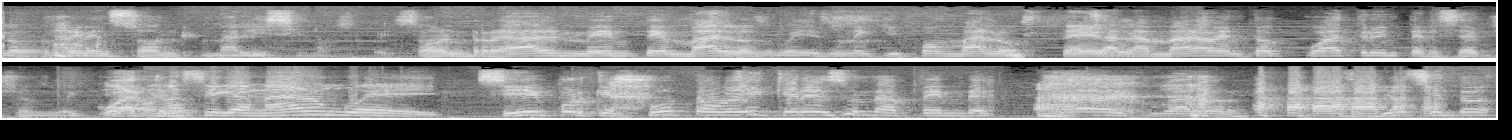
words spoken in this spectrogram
Los Ravens son malísimos, güey. Son realmente malos, güey. Es un equipo malo. Salamar aventó cuatro interceptions, güey. Cuatro. Y aún así ganaron, güey. Sí, porque puto Baker es una pendejada de jugador. yo siento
